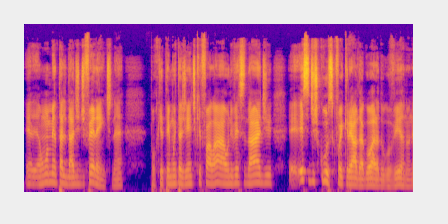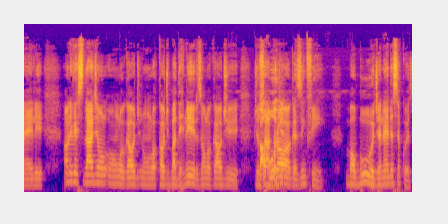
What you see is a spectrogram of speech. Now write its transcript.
É, é uma mentalidade diferente, né? Porque tem muita gente que fala, ah, a universidade. Esse discurso que foi criado agora do governo, né? Ele. A universidade é um, um local, de, um local de baderneiros, é um local de, de usar balbúrdia. drogas, enfim. Balbúrdia, né? Dessa coisa.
